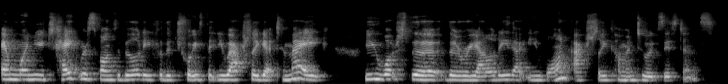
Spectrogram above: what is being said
And when you take responsibility for the choice that you actually get to make, you watch the, the reality that you want actually come into existence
